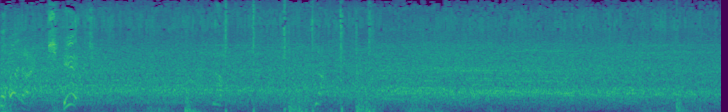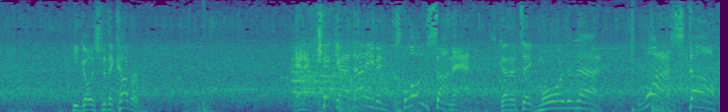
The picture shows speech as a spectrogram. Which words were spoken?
what a kick. Goes for the cover. And a kick out, not even close on that. It's going to take more than that. What a stomp.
